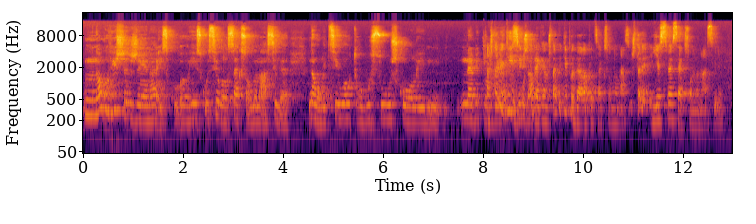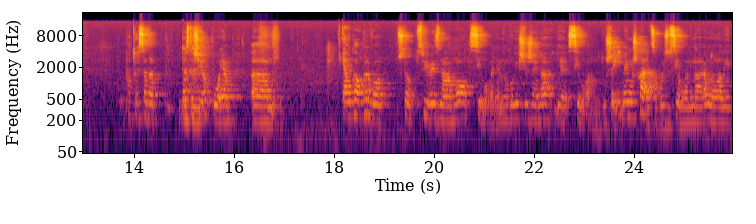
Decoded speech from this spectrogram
Mnogo više žena isku, je iskusilo seksualno nasilje na ulici, u autobusu, u školi, nebitno A šta bi ti, izvini što svuda. prekidam, šta bi ti podela pod seksualno nasilje? Šta je sve seksualno nasilje? Pa to je sada dosta širok pojam. Um, evo kao prvo, što svi već znamo, silovanje. Mnogo više žena je silovano, do duše. Ima i muškaraca koji su silovani, naravno, ali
